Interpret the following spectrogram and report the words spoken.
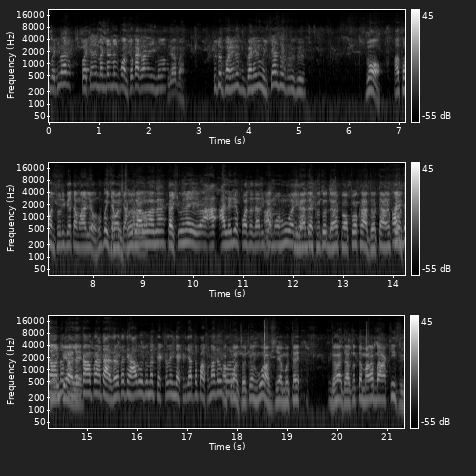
બધી વાર પચાસ બંડલમાં પાંચસો કાઢવાના ઈમો. લ્યો બા. તું તો ભણેલું ગણેલું હોશિયાર છોકરું છે. જો આ પાંચસો રૂપિયા તમારે લ્યો હું પૈસા? કશું નહીં આ- લ્યો પાંચ હજાર રૂપિયા હું વળી એના દેખ્યું તો દસ ટોપો ખાધો તારે પાંચસો રૂપિયા લે. આપણે આ હાજર હતા સારું હતું ને ટ્રેક્ટર લઈને નીકળી જાય તો પાછું ના જવું પાંચસો રૂપિયા હું આવશે એમ તો દસ હજાર તો તમારા બાકી છે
